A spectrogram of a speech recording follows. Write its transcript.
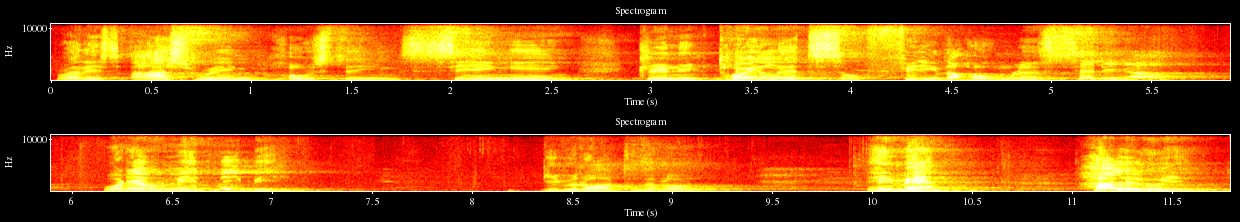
Whether it's ushering, hosting, singing, cleaning toilets, or feeding the homeless, setting up, whatever it may be, give it all to the Lord. Amen? Hallelujah.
